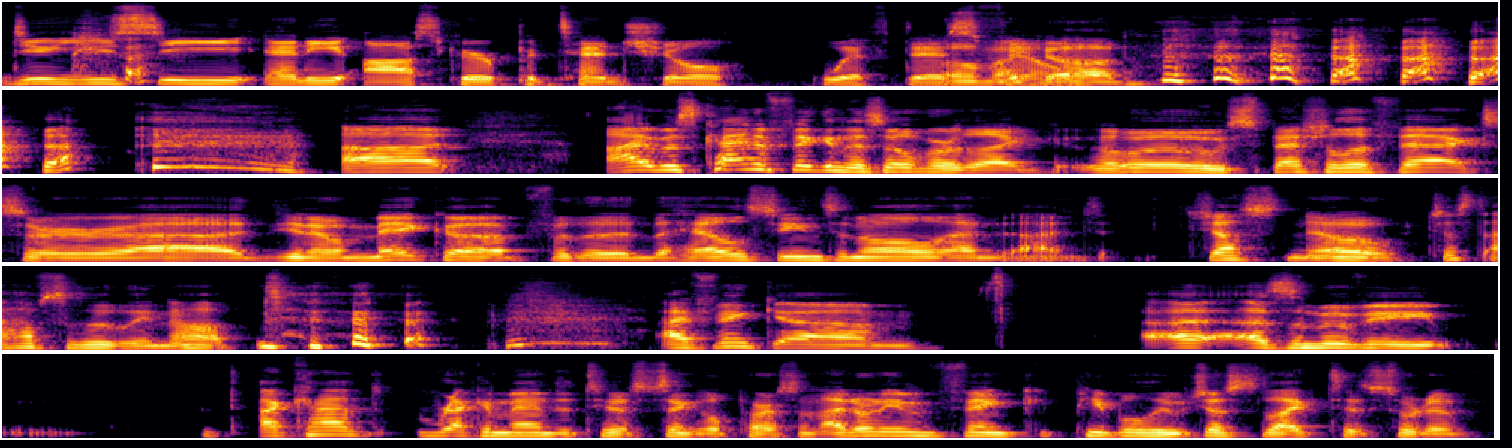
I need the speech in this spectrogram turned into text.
Do you see any Oscar potential with this film? Oh my film. god. uh, I was kind of thinking this over, like, oh, special effects or uh, you know, makeup for the the hell scenes and all, and j- just no, just absolutely not. I think um, uh, as a movie, I can't recommend it to a single person. I don't even think people who just like to sort of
